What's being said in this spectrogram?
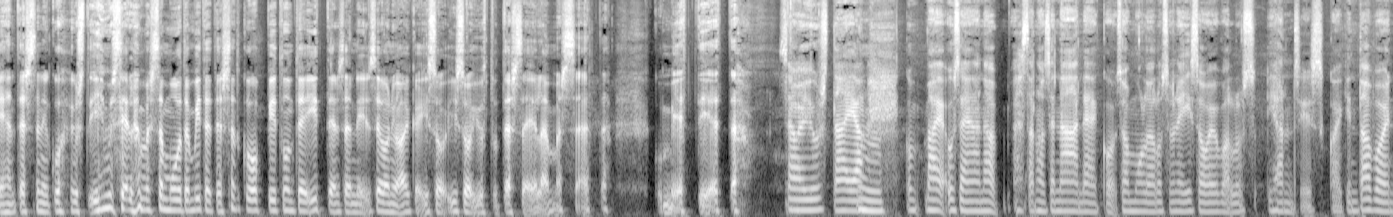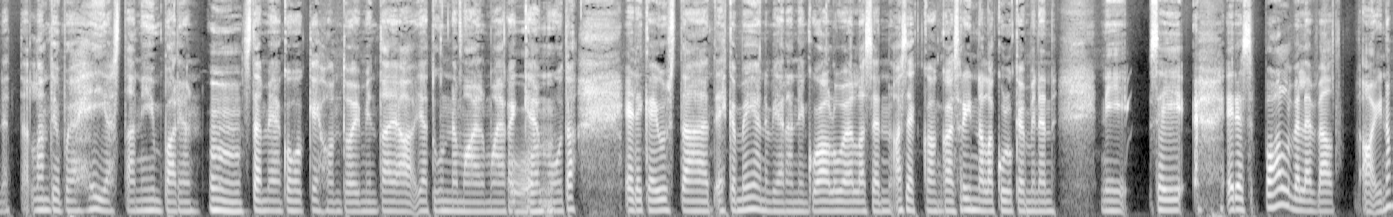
eihän tässä niin kuin just ihmiselämässä muuta, mitä tässä nyt kun oppii tuntee itsensä, niin se on jo aika iso, iso juttu tässä elämässä, että kun miettii, että Se on just näin ja mm. kun mä usein aina sanon sen ääneen, kun se on mulle ollut sellainen iso oivallus ihan siis kaikin tavoin, että lantiopoja heijastaa niin paljon mm. sitä meidän koko kehon toimintaa ja, ja tunnemaailmaa ja kaikkea on. muuta. Eli just tämä, että ehkä meidän vielä niin kuin alueella sen asiakkaan kanssa rinnalla kulkeminen, niin se ei edes palvele vält- aina,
